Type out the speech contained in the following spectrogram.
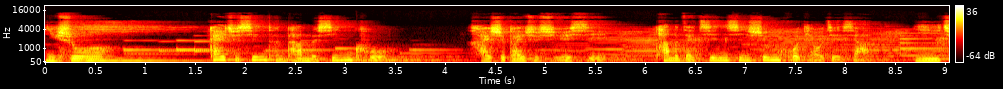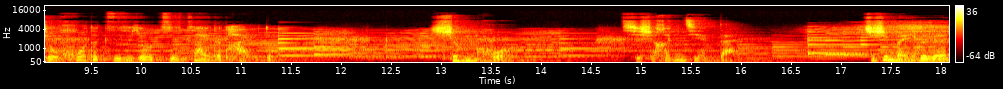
你说，该去心疼他们的辛苦，还是该去学习他们在艰辛生活条件下依旧活得自由自在的态度？生活其实很简单，只是每个人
